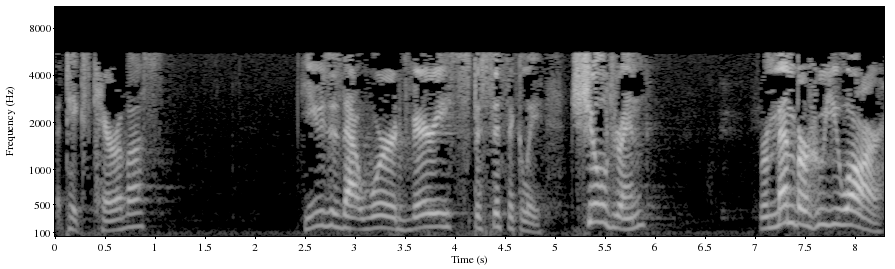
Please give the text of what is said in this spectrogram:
that takes care of us. He uses that word very specifically. Children, remember who you are.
